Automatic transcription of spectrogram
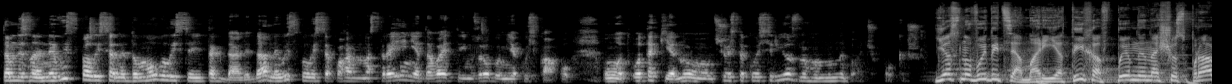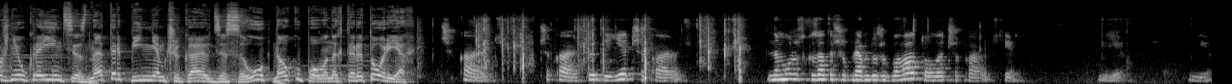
Там не знаю, не виспалися, не домовилися і так далі. Да? Не виспалися, погане настроєння, давайте їм зробимо якусь каку. От, отаке. Ну щось такого серйозного ну не бачу поки що. Ясновидиця Марія Тиха впевнена, що справжні українці з нетерпінням чекають ЗСУ на окупованих територіях. Чекають, чекають. Люди є, чекають. Не можу сказати, що прям дуже багато, але чекають. Є. Є. Є.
